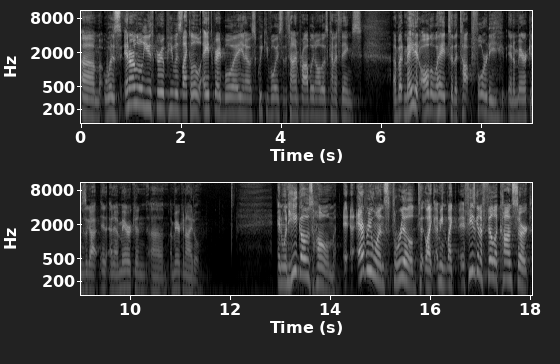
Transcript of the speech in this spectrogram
um, was in our little youth group. He was like a little eighth grade boy, you know, squeaky voice at the time, probably, and all those kind of things. Uh, but made it all the way to the top 40 in Americans got an American uh, American Idol. And when he goes home, everyone's thrilled. To, like, I mean, like if he's going to fill a concert,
